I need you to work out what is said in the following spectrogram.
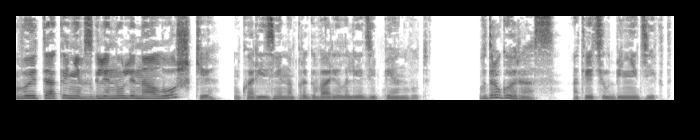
«Вы так и не взглянули на ложки?» — укоризненно проговорила леди Пенвуд. «В другой раз», — ответил Бенедикт.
